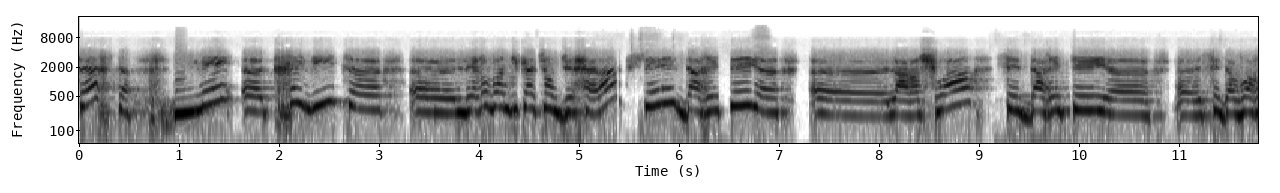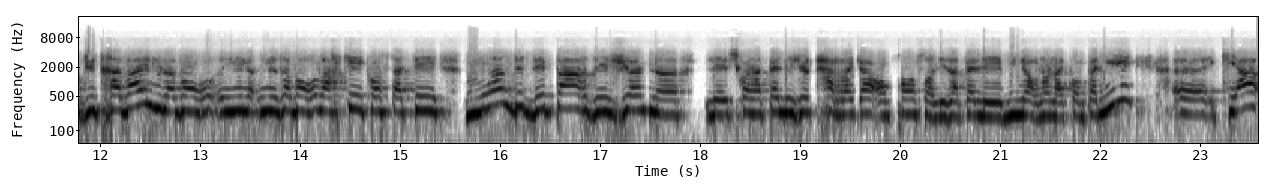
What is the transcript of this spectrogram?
certes, mais euh, très vite, euh, euh, les revendications du Hirak, c'est d'arrêter euh, euh, la c'est d'arrêter, euh, euh, c'est d'avoir du travail. Nous, l'avons, re- nous, avons remarqué et constaté moins de départs des jeunes, euh, ce qu'on appelle les jeunes harraga en France, on les appelle les mineurs non accompagnés, qui a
